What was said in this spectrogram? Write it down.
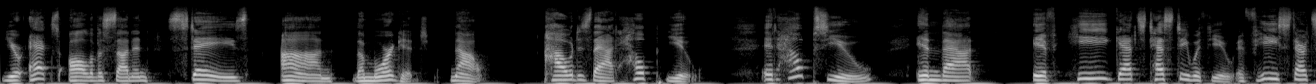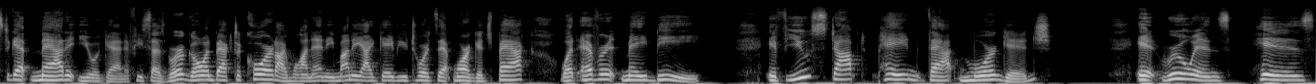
Your ex all of a sudden stays on the mortgage. Now, how does that help you? It helps you in that if he gets testy with you, if he starts to get mad at you again, if he says, We're going back to court, I want any money I gave you towards that mortgage back, whatever it may be, if you stopped paying that mortgage, it ruins his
